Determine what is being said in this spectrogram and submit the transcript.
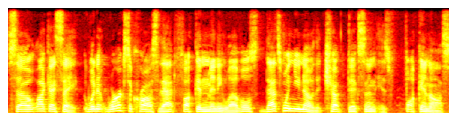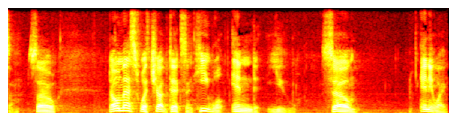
So, like I say, when it works across that fucking many levels, that's when you know that Chuck Dixon is fucking awesome. So, don't mess with Chuck Dixon. He will end you. So, anyway,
